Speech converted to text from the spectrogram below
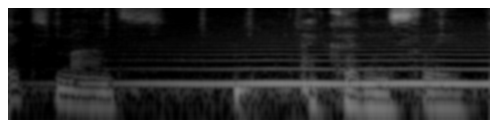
six months, I couldn't sleep.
